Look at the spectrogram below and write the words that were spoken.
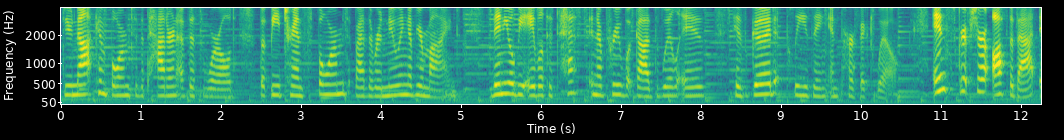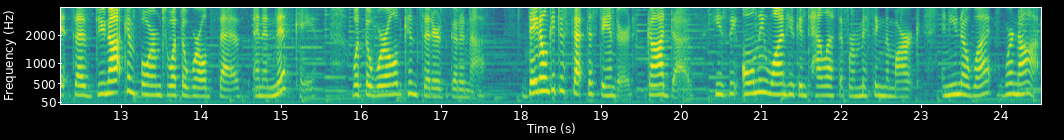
"Do not conform to the pattern of this world, but be transformed by the renewing of your mind. Then you'll be able to test and approve what God's will is, his good, pleasing, and perfect will." In scripture off the bat, it says, "Do not conform to what the world says," and in this case, what the world considers good enough. They don't get to set the standard. God does. He's the only one who can tell us if we're missing the mark. And you know what? We're not.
